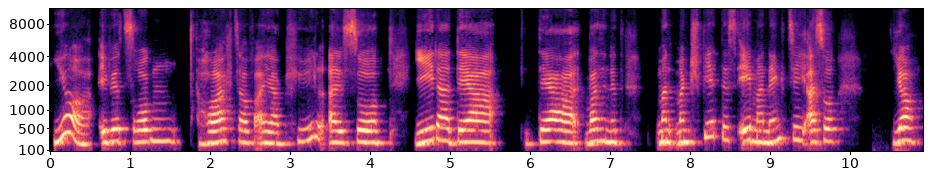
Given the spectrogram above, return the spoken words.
ja, ich würde sagen, horcht auf euer Gefühl. Also jeder, der, der, weiß ich nicht, man, man spürt das eh, man denkt sich, also ja,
